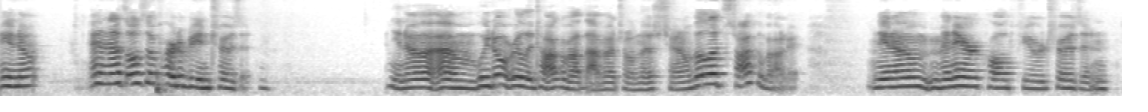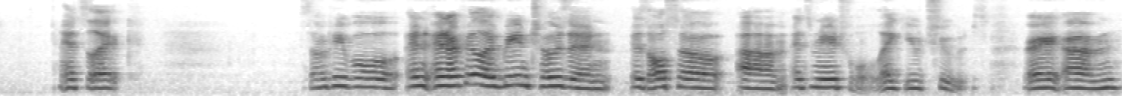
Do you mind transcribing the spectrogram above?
You know? And that's also part of being chosen. You know, um, we don't really talk about that much on this channel, but let's talk about it. You know, many are called, few are chosen. It's like, some people and and I feel like being chosen is also um it's mutual like you choose right? Um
